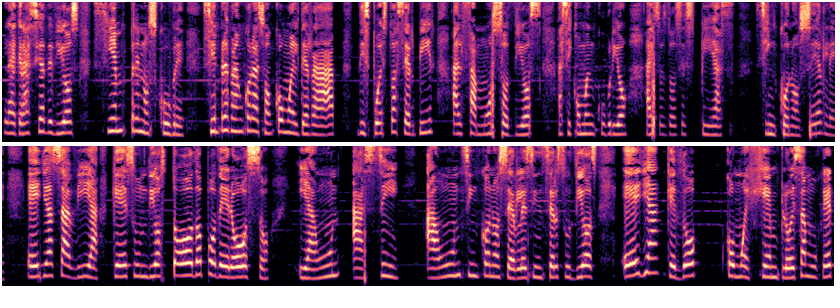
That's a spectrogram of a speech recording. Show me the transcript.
La gracia de Dios siempre nos cubre. Siempre habrá un corazón como el de Raab, dispuesto a servir al famoso Dios, así como encubrió a esos dos espías sin conocerle. Ella sabía que es un Dios todopoderoso y aún así, aún sin conocerle, sin ser su Dios, ella quedó como ejemplo, esa mujer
